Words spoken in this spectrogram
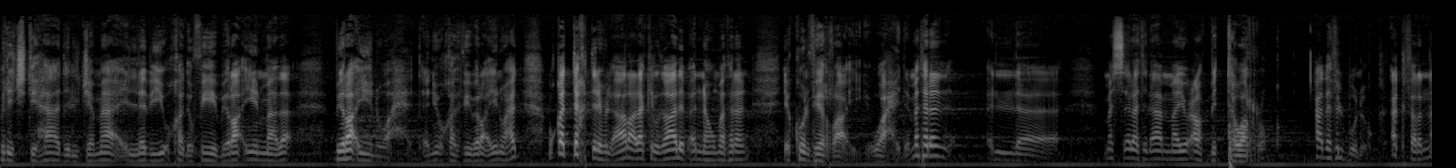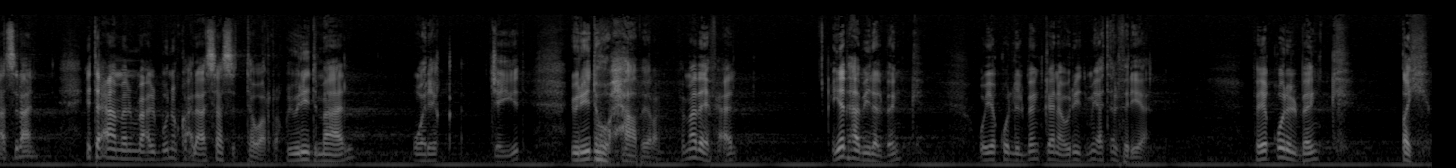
بالاجتهاد الجماعي الذي يؤخذ فيه برأي ماذا؟ برأي واحد أن يؤخذ فيه برأي واحد. وقد تختلف الآراء لكن الغالب أنه مثلا يكون فيه الرأي واحد. مثلا مسألة الآن ما يعرف بالتورق. هذا في البنوك. أكثر الناس الآن يتعامل مع البنوك على أساس التورق. يريد مال ورق جيد. يريده حاضرا. فماذا يفعل؟ يذهب إلى البنك ويقول للبنك أنا أريد مئة ألف ريال. فيقول البنك طيب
